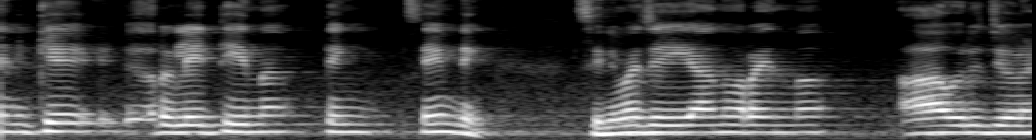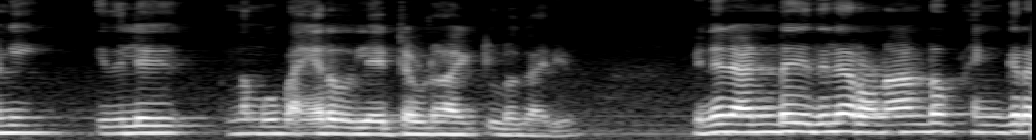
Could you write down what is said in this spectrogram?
എനിക്ക് റിലേറ്റ് ചെയ്യുന്ന തിങ് സെയിം തിങ് സിനിമ ചെയ്യുക എന്ന് പറയുന്ന ആ ഒരു ജേണി ഇതിൽ നമുക്ക് ഭയങ്കര റിലേറ്റബിൾ ആയിട്ടുള്ള കാര്യം. പിന്നെ രണ്ട് ഇതിലെ റൊണാൾഡോ ഭയങ്കര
